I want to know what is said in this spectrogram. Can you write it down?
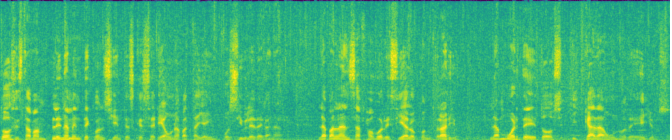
todos estaban plenamente conscientes que sería una batalla imposible de ganar. La balanza favorecía lo contrario, la muerte de todos y cada uno de ellos.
